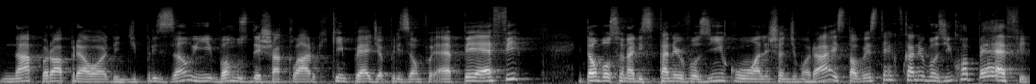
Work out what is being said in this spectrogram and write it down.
na própria ordem de prisão, e vamos deixar claro que quem pede a prisão foi a PF, então o bolsonarista está nervosinho com o Alexandre de Moraes, talvez tenha que ficar nervosinho com a PF.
